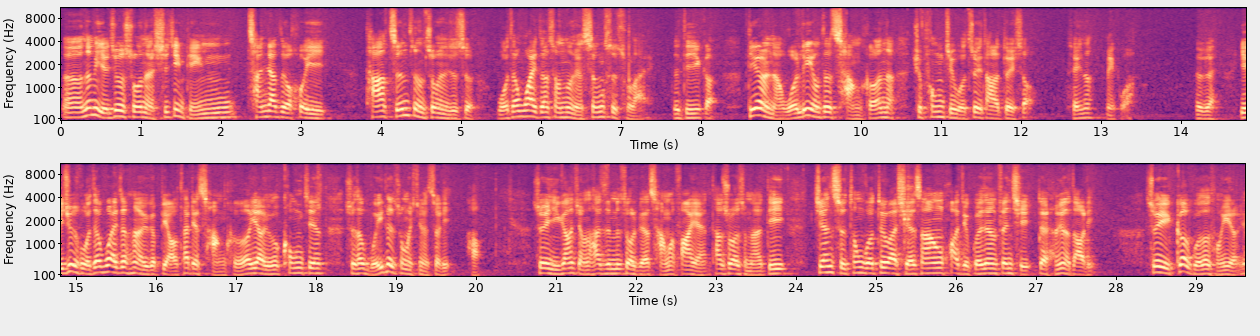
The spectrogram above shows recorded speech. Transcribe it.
呃，那么也就是说呢，习近平参加这个会议，他真正作用就是我在外交上弄点声势出来，这第一个。第二呢，我利用这个场合呢，去抨击我最大的对手，谁呢？美国，对不对？也就是我在外交上有一个表态的场合，要有一个空间，所以他唯一的重要性在这里。好，所以你刚刚讲到，他这边做了比较长的发言，他说了什么呢？第一，坚持通过对外协商化解国间分歧，对，很有道理。所以各国都同意了，因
